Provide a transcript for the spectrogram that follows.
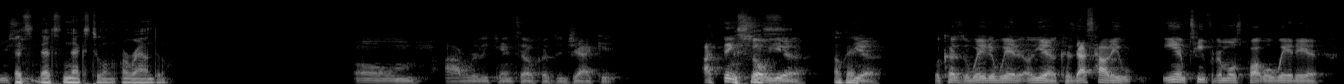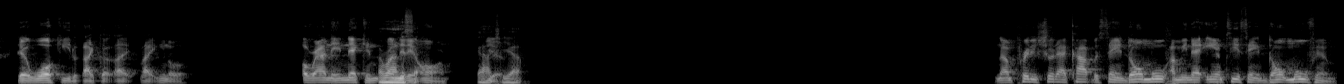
Let me see. That's that's next to him, around him. Um, I really can't tell because the jacket. I think so. Yeah. Okay. Yeah. Because the way they wear, oh yeah, because that's how they EMT for the most part will wear their their walkie like a, like like you know around their neck and Around under the their arm. Gotcha. Yeah. And I'm pretty sure that cop is saying, "Don't move." I mean, that EMT is saying, "Don't move him.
